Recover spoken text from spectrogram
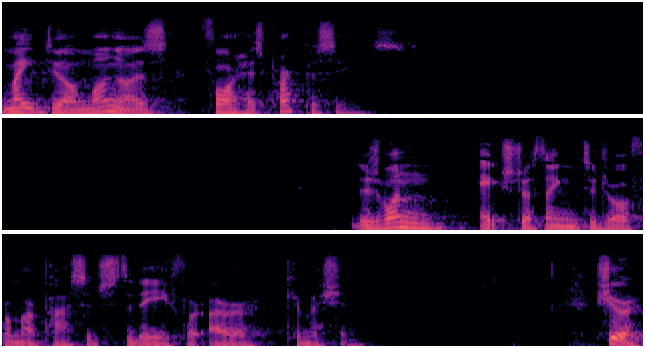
might do among us for his purposes. There's one extra thing to draw from our passage today for our commission. Sure,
